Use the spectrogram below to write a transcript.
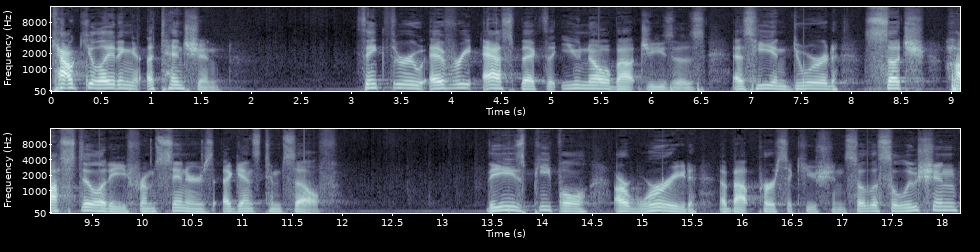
calculating attention. Think through every aspect that you know about Jesus as he endured such hostility from sinners against himself. These people are worried about persecution. So the solution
